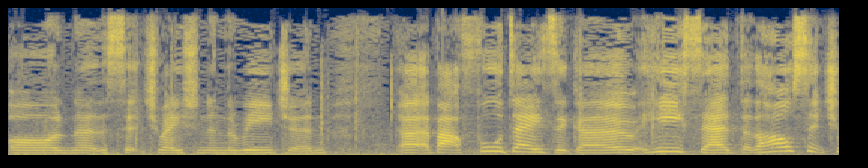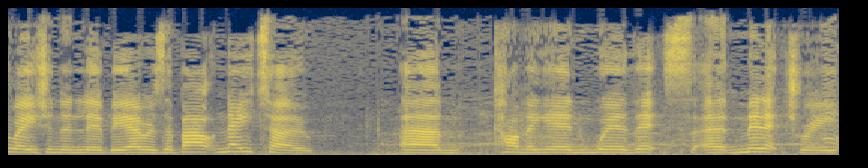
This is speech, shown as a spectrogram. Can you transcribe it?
on uh, the situation in the region. Uh, about four days ago, he said that the whole situation in Libya is about NATO um, coming in with its uh, military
